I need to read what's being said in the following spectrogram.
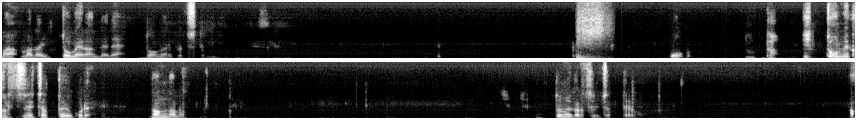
まあ、まだ1投目なんでね、どうなるかちょっと。お、だ、1投目から釣れちゃったよ、これ。何なの ?1 投目から釣れちゃったよ。あ、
